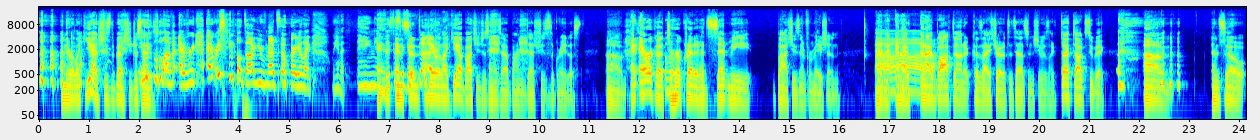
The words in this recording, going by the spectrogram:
and they were like, yeah, she's the best. You just you hangs. love every every single dog you've met so far. You're like, we have a thing. And, this is and a so good dog. they were like, yeah, Bachi just hangs out behind the desk. She's the greatest. Um, and Erica, to her credit, had sent me Bachi's information. And I and I and I balked on it because I showed it to Tess and she was like, That dog's too big. Um, and so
